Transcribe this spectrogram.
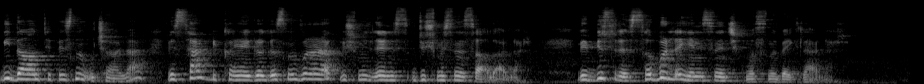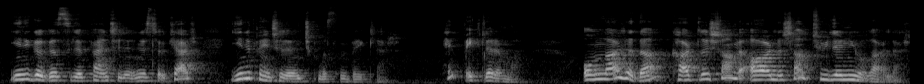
Bir dağın tepesine uçarlar ve sert bir kayaya gagasını vurarak düşmesini sağlarlar. Ve bir süre sabırla yenisinin çıkmasını beklerler. Yeni gagasıyla pençelerini söker, yeni pençelerin çıkmasını bekler. Hep bekler ama. Onlarla da kartlaşan ve ağırlaşan tüylerini yolarlar.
